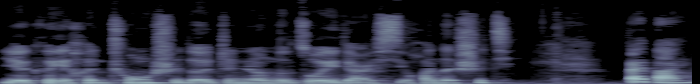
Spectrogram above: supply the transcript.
也可以很充实的、真正的做一点喜欢的事情。拜拜。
